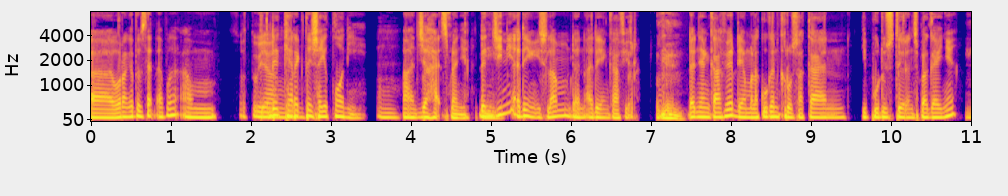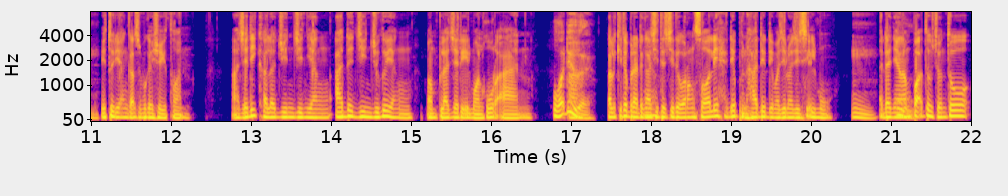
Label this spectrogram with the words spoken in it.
uh, orang kata ustaz apa um, Satu yang dia karakter syaitani Hmm. uh, jahat sebenarnya. Dan Hmm. jin ni ada yang Islam dan ada yang kafir. Okay. Hmm. Dan yang kafir dia melakukan kerusakan, tipu dusta dan sebagainya, Hmm. itu dianggap sebagai syaitan. Uh, jadi kalau jin-jin yang ada jin juga yang mempelajari ilmu Al-Quran. Oh ada Ah. ke? Kalau kita pernah dengar cerita-cerita orang soleh, dia pernah hadir di majlis-majlis ilmu. Hmm. Dan yang Oh. nampak tu contoh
